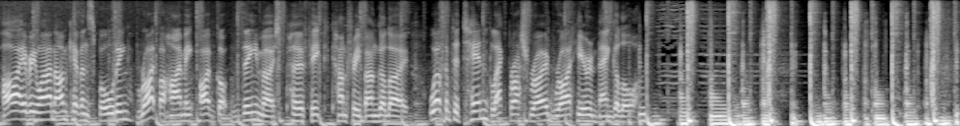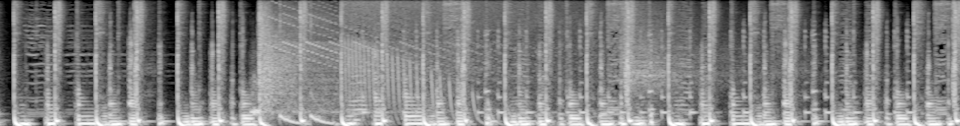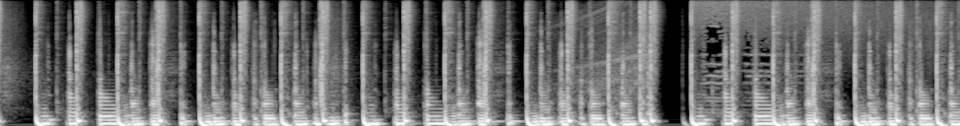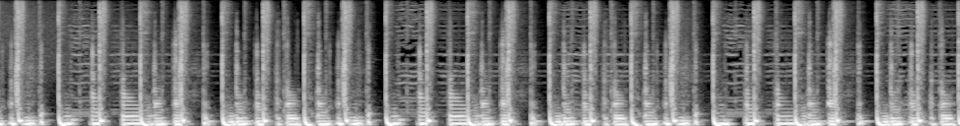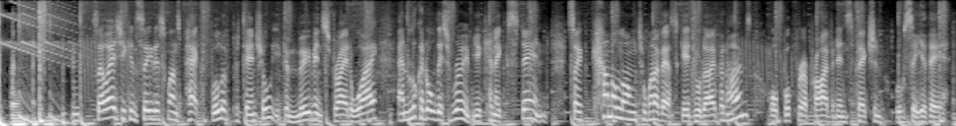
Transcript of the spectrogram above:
Hi everyone, I'm Kevin Spaulding. Right behind me, I've got the most perfect country bungalow. Welcome to 10 Blackbrush Road right here in Mangalore. So as you can see, this one's packed full of potential. You can move in straight away and look at all this room. You can extend. So come along to one of our scheduled open homes or book for a private inspection. We'll see you there.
